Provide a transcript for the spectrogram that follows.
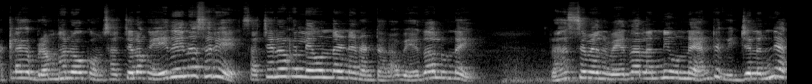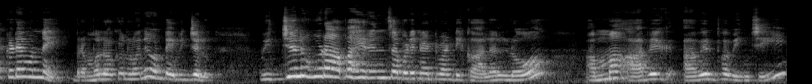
అట్లాగే బ్రహ్మలోకం సత్యలోకం ఏదైనా సరే సత్యలోకంలో ఏముందండి అని అంటారు. ఆ వేదాలు ఉన్నాయి. రహస్యమైన వేదాలన్నీ ఉన్నాయి. అంటే విద్యలన్నీ అక్కడే ఉన్నాయి. బ్రహ్మలోకంలోనే ఉంటాయి విద్యలు. విద్యను కూడా అపహరించబడినటువంటి కాలంలో అమ్మ ఆవి ఆవిర్భవించి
